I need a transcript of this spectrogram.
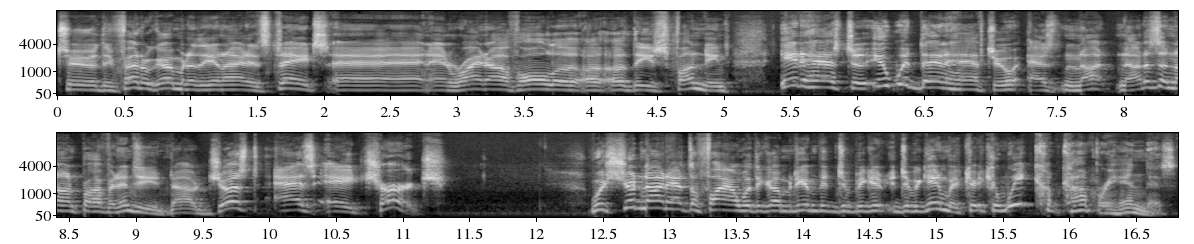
to the federal government of the United States and, and write off all of, of these fundings, it has to. It would then have to, as not not as a nonprofit entity, now just as a church. Which should not have to file with the government to begin, to begin with. Can, we com- comprehend this?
